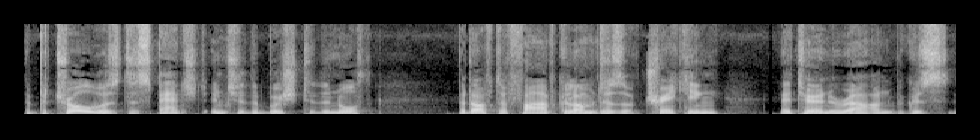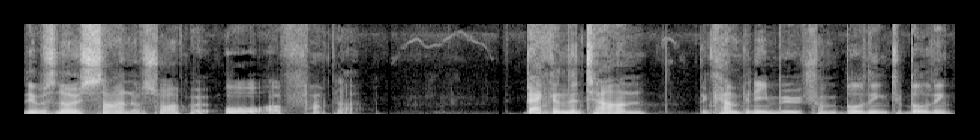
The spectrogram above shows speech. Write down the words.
A patrol was dispatched into the bush to the north, but after five kilometers of trekking, they turned around because there was no sign of SWAPO or of FAPLA. Back in the town, the company moved from building to building,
